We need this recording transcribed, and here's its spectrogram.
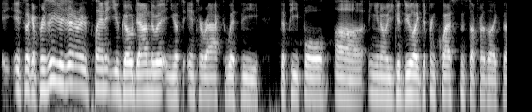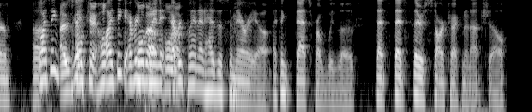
it's like a procedure generated planet you go down to it and you have to interact with the the people uh you know you could do like different quests and stuff for like them uh, Well, I think I was gonna, Okay, hold- I think every planet hold every up. planet has a scenario. I think that's probably the that's that's there's Star Trek in a nutshell.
